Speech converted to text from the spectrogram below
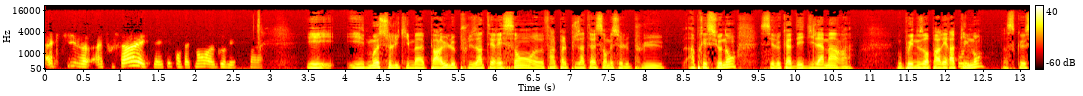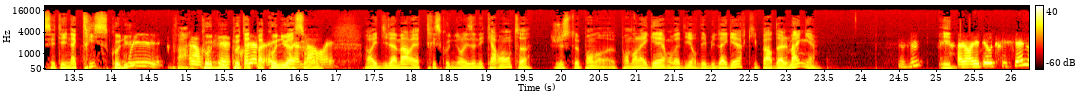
active à tout ça et qui a été complètement euh, gommée. Voilà. Et, et moi, celui qui m'a paru le plus intéressant, enfin pas le plus intéressant, mais c'est le plus impressionnant, c'est le cas d'Eddie Lamar. Vous pouvez nous en parler rapidement? Parce que c'était une actrice connue, Oui, enfin alors connue, peut-être pas connue à son. Lamar, ouais. Alors Eddie Lamar est actrice connue dans les années 40, juste pendant, pendant la guerre, on va dire, début de la guerre, qui part d'Allemagne, Mhm. Et- Alors, elle était autrichienne.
